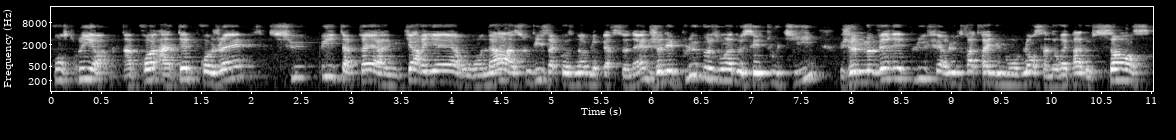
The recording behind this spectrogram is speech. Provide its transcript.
construire un, tel projet, suite après à une carrière où on a assouvi sa cause noble personnelle, je n'ai plus besoin de cet outil, je ne me verrai plus faire l'ultra-trail du Mont Blanc, ça n'aurait pas de sens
